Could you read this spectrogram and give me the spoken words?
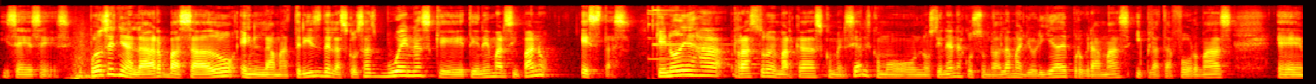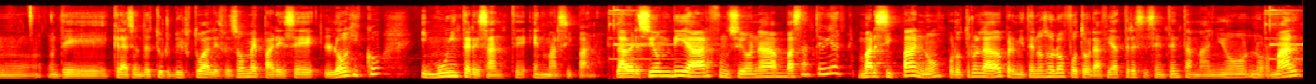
y CSS. Puedo señalar, basado en la matriz de las cosas buenas que tiene Marcipano, estas que no deja rastro de marcas comerciales como nos tienen acostumbrado la mayoría de programas y plataformas em, de creación de tours virtuales. Eso me parece lógico y muy interesante en Marcipano. La versión VR funciona bastante bien. Marcipano, por otro lado, permite no solo fotografía 360 en tamaño normal,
